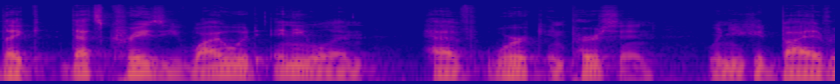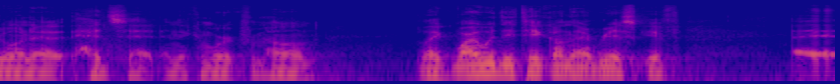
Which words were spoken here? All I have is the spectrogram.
Like that's crazy. Why would anyone have work in person when you could buy everyone a headset and they can work from home? Like why would they take on that risk if uh,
